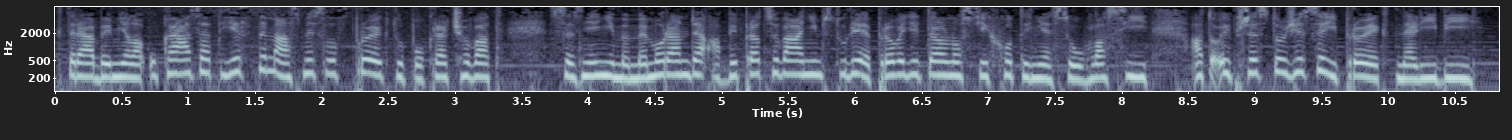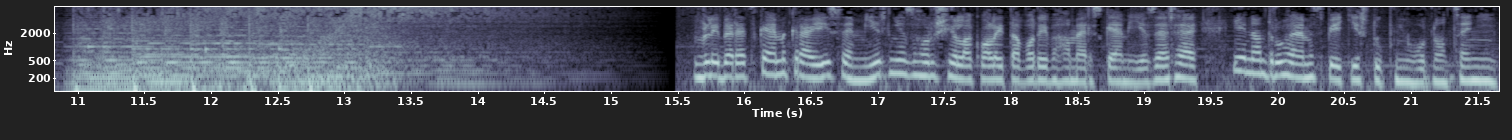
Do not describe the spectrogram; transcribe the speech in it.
která by měla ukázat, jestli má smysl v projektu pokračovat. Se zněním memoranda a vypracováním studie proveditelnosti Chotyně souhlasí, a to i přesto, že se jí projekt nelíbí. V Libereckém kraji se mírně zhoršila kvalita vody v Hamerském jezeře, je na druhém z pěti stupňů hodnocení.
